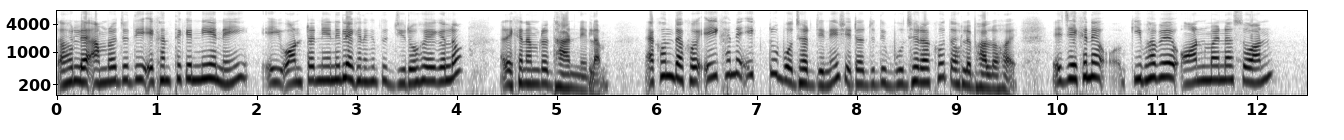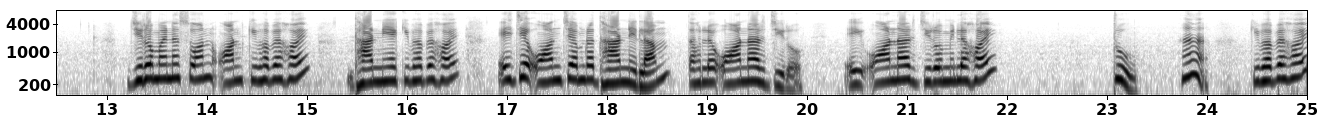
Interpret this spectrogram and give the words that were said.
তাহলে আমরা যদি এখান থেকে নিয়ে নেই, এই অনটা নিয়ে নিলে এখানে কিন্তু জিরো হয়ে গেল। আর এখানে আমরা ধার নিলাম। এখন দেখো, এইখানে একটু বোঝার জিনিস, এটা যদি বুঝে রাখো তাহলে ভালো হয়। এই যে এখানে কীভাবে one minus one zero minus one one কীভাবে হয়, ধার নিয়ে কীভাবে হয়, এই যে ওয়ান যে আমরা ধার নিলাম, তাহলে ওয়ান আর জিরো এই ওয়ান আর জিরো মিলে হয় টু হ্যাঁ? কীভাবে হয়,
